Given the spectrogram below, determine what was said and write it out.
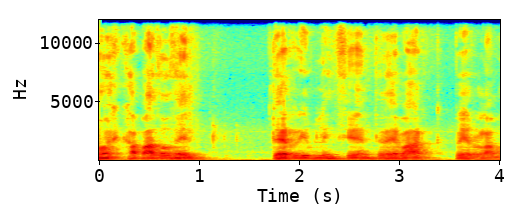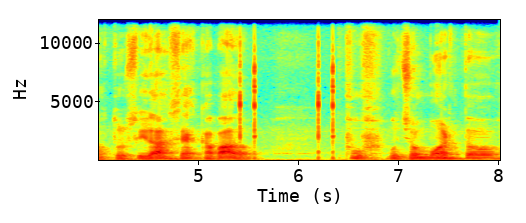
Hemos escapado del terrible incidente de Bark, pero la monstruosidad se ha escapado. Muchos muertos,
